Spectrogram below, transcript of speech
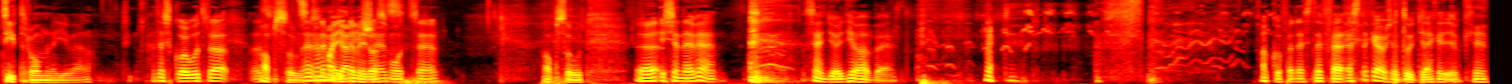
citromlével. Hát ez Korbutra az Abszolút. Nem, nem, Nem egy, nem egy rossz ez. módszer. Abszolút. Ö, És a neve? Szent Györgyi Albert. Akkor fedezte fel. Ezt kevesen tudják egyébként.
